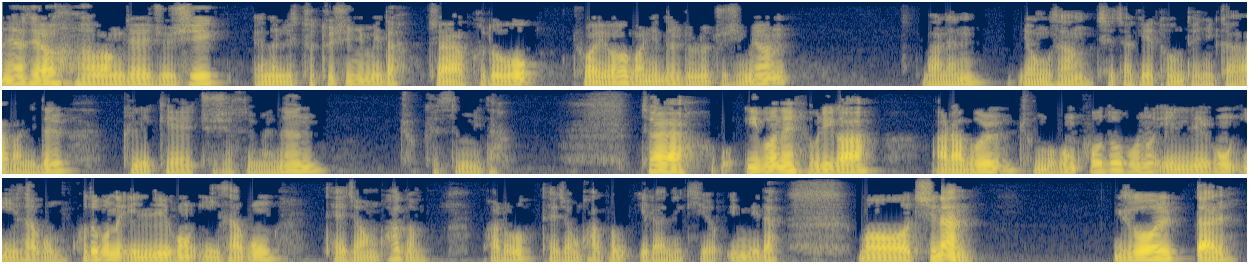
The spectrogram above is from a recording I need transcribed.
네, 안녕하세요. 어, 왕자의 주식 애널리스트 투신입니다. 자, 구독, 좋아요 많이들 눌러주시면 많은 영상 제작에 도움 되니까 많이들 클릭해 주셨으면 좋겠습니다. 자, 이번에 우리가 알아볼 종목은 코드번호 120240, 코드번호 120240 대정화금, 바로 대정화금이라는 기업입니다. 뭐, 지난 6월달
